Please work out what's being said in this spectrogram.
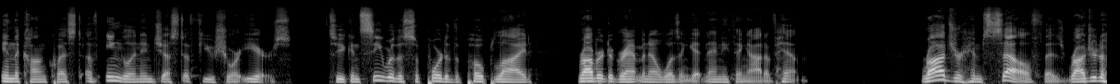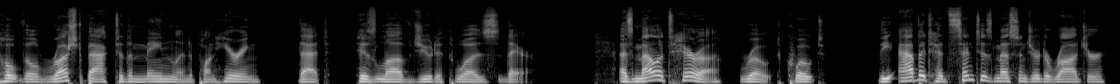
in the conquest of England in just a few short years. So you can see where the support of the Pope lied Robert de Grantmesnil wasn't getting anything out of him. Roger himself, that is, Roger de Hauteville, rushed back to the mainland upon hearing that his love Judith was there. As Malaterra wrote, quote, The abbot had sent his messenger to Roger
